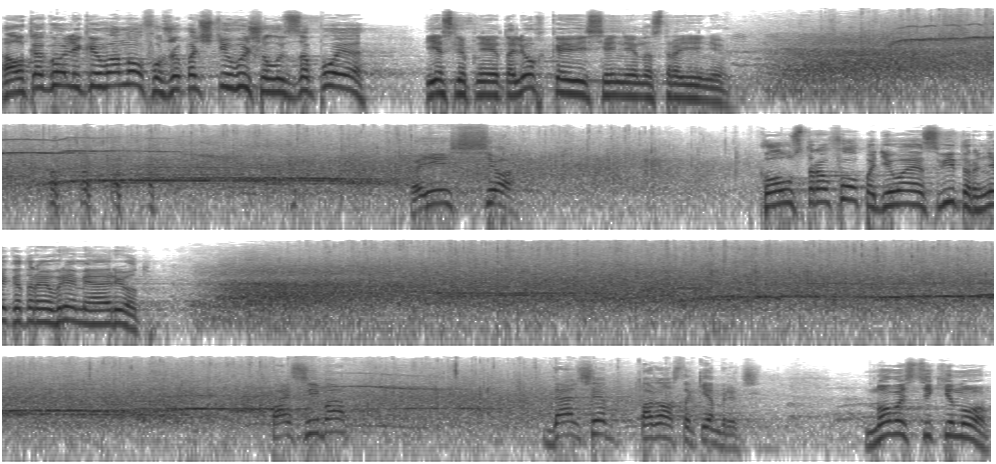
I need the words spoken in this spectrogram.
Алкоголик Иванов уже почти вышел из запоя, если б не это легкое весеннее настроение. Еще. Клаустрофоб, одевая свитер, некоторое время орет. Спасибо. Дальше, пожалуйста, Кембридж. Новости кино.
